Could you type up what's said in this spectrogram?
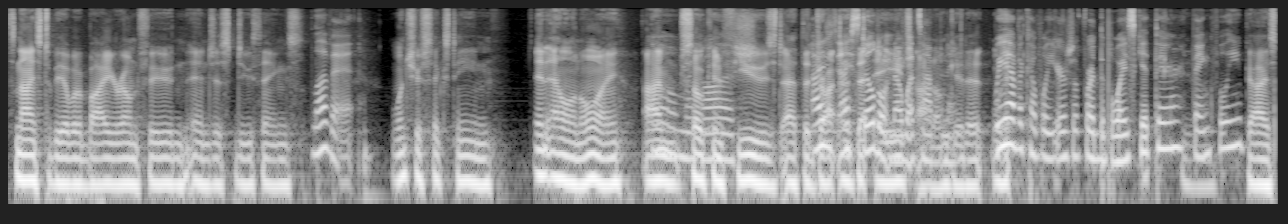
it's nice to be able to buy your own food and just do things. Love it. Once you're 16 in Illinois, I'm Oh so gosh. confused at the. I, Dri- I at the still don't know age. what's I happening. don't get it. We have a couple years before the boys get there, thankfully. guys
